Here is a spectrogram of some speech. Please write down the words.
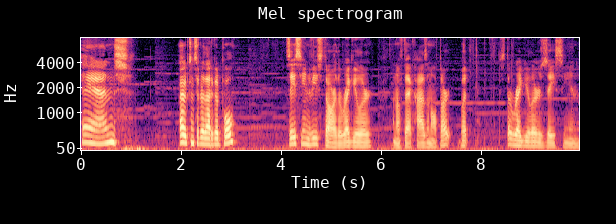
and I would consider that a good pull. Zacian V-Star, the regular, I don't know if that has an alt art, but it's the regular Zacian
